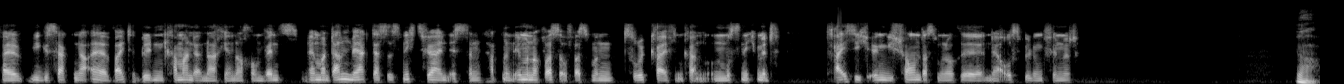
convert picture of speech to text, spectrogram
weil wie gesagt na, äh, weiterbilden kann man danach ja noch und wenn's wenn man dann merkt, dass es nichts für einen ist, dann hat man immer noch was, auf was man zurückgreifen kann und muss nicht mit 30 irgendwie schauen, dass man noch äh, eine Ausbildung findet. Ja,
